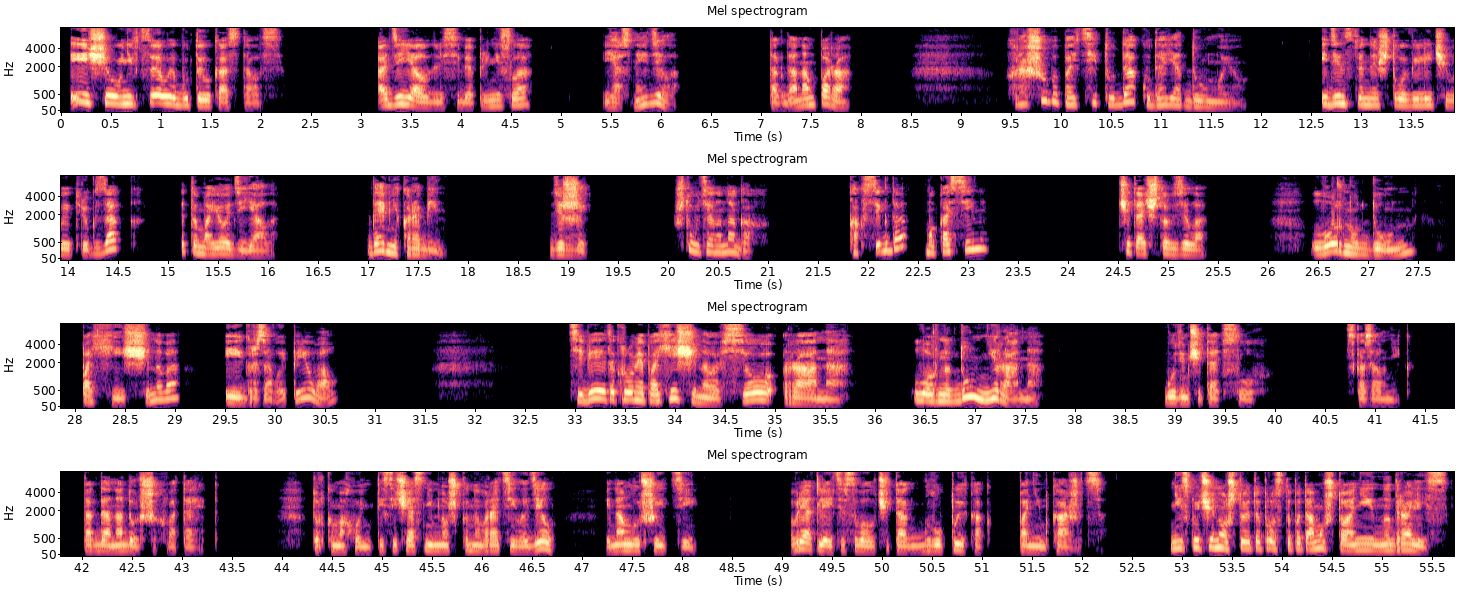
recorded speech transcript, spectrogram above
и еще у них целая бутылка осталась. Одеяло для себя принесла? Ясное дело. Тогда нам пора. Хорошо бы пойти туда, куда я думаю. Единственное, что увеличивает рюкзак, — это мое одеяло. Дай мне карабин. Держи. Что у тебя на ногах? Как всегда, мокасины. Читать, что взяла. Лорну Дун, похищенного и грозовой перевал. Тебе это, кроме похищенного, все рано. Лорна Дун не рано. Будем читать вслух, — сказал Ник. Тогда на дольше хватает. Только, Махонь, ты сейчас немножко наворотила дел, и нам лучше идти. Вряд ли эти сволочи так глупы, как по ним кажется. Не исключено, что это просто потому, что они надрались.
